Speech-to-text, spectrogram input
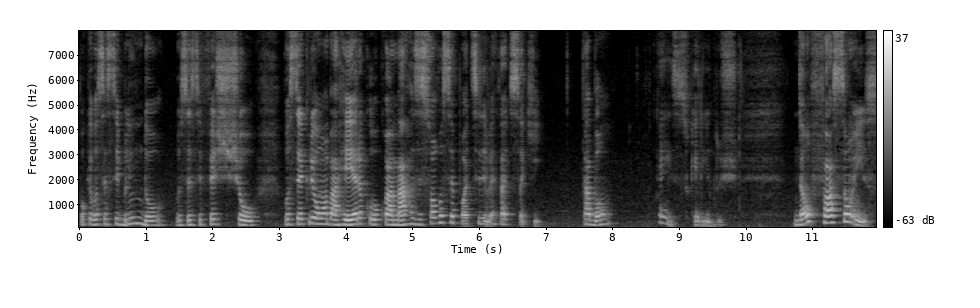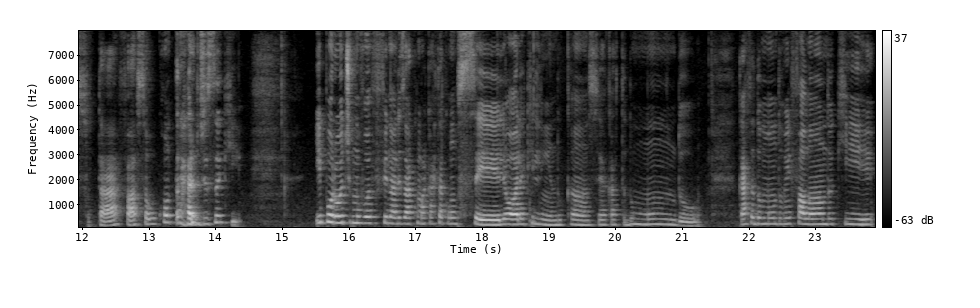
porque você se blindou, você se fechou, você criou uma barreira, colocou amarras e só você pode se libertar disso aqui. Tá bom? É isso, queridos. Não façam isso, tá? Façam o contrário disso aqui. E por último, vou finalizar com uma carta conselho. Olha que lindo, Câncer, a carta do mundo. A carta do mundo vem falando que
